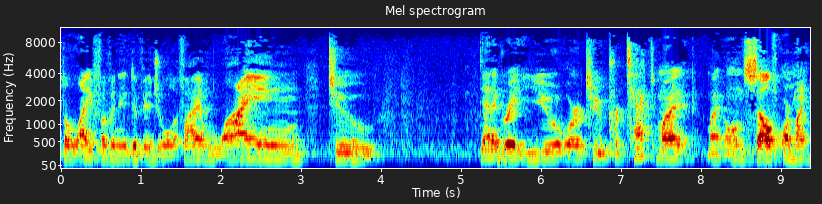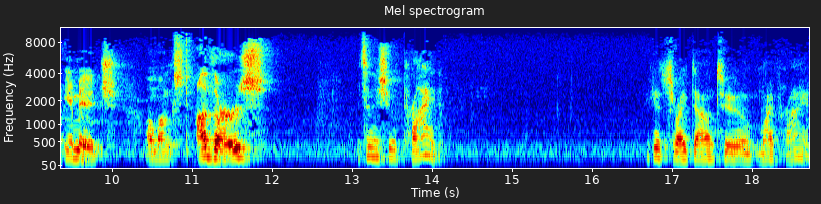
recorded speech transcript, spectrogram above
the life of an individual, if I am lying to denigrate you or to protect my, my own self or my image amongst others, it's an issue of pride. It gets right down to my pride,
